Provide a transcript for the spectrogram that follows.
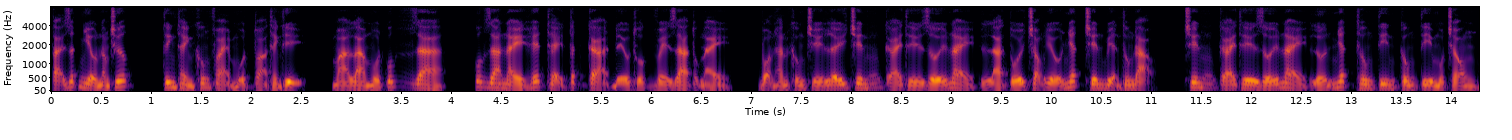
Tại rất nhiều năm trước, tinh thành không phải một tòa thành thị, mà là một quốc gia, quốc gia này hết thảy tất cả đều thuộc về gia tộc này, bọn hắn khống chế lấy trên cái thế giới này là tối trọng yếu nhất trên biển thông đạo, trên cái thế giới này lớn nhất thông tin công ty một trong,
